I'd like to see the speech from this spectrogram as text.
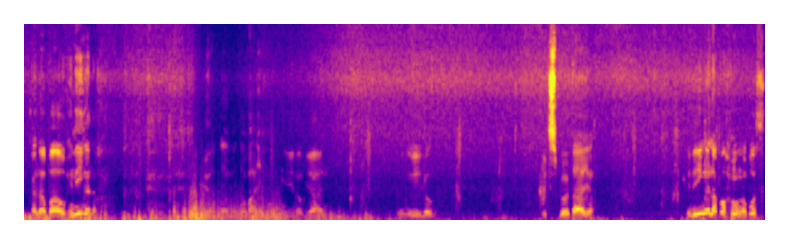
May kalabaw. Hiningal ako. Na mataba yung ilog. Yan. Yung ilog. Explore tayo. Hiningal ako mga boss.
